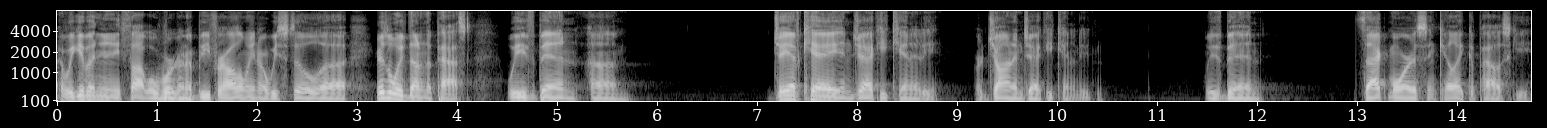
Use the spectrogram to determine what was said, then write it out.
have we given any thought what we're going to be for Halloween? Or are we still? Uh, here's what we've done in the past. We've been um, JFK and Jackie Kennedy, or John and Jackie Kennedy. We've been Zach Morris and Kelly Kapowski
